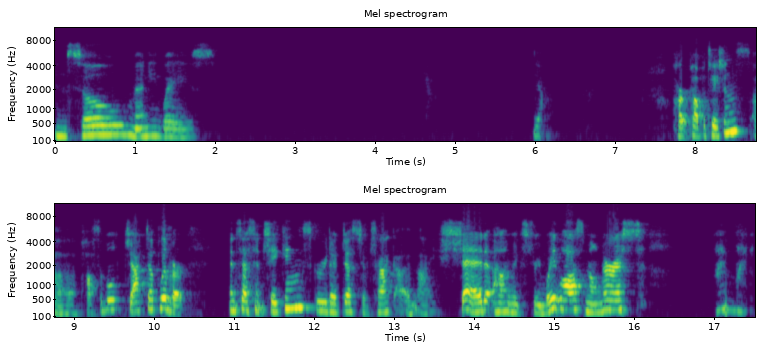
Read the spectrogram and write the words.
In so many ways. Yeah. Yeah. Heart palpitations, uh, possible jacked up liver, incessant shaking, screwy digestive tract, I, I shed, um, extreme weight loss, malnourished. I'm like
